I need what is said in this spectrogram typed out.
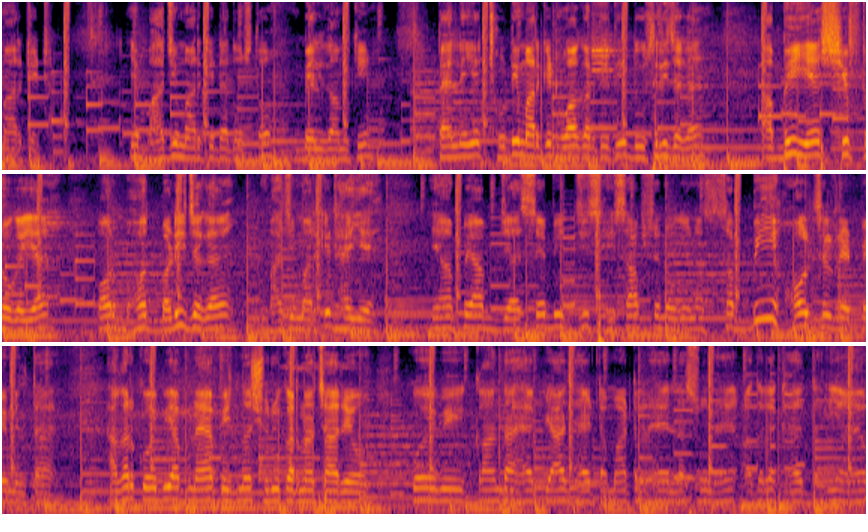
मार्केट ये भाजी मार्केट है दोस्तों, बेलगाम की। पहले ये छोटी मार्केट हुआ करती थी, दूसरी जगह। अभी ये शिफ्ट हो गई है और बहुत बड़ी जगह भाजी मार्केट है ये। यहाँ पे आप जैसे भी जिस हिसाब से लोगे ना सब सभी होलसेल रेट पे मिलता है। अगर कोई भी आप नया बिज़नेस शुरू करना चाह रहे हो कोई भी कांदा है, प्याज है, टमाटर है, लहसुन है, अदरक है, धनिया है,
